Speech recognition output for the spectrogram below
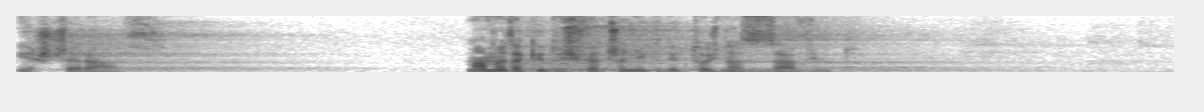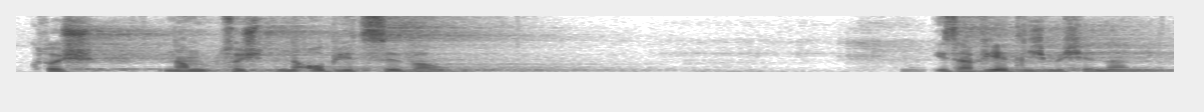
Jeszcze raz. Mamy takie doświadczenie, kiedy ktoś nas zawiódł. Ktoś nam coś naobiecywał i zawiedliśmy się na nim.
